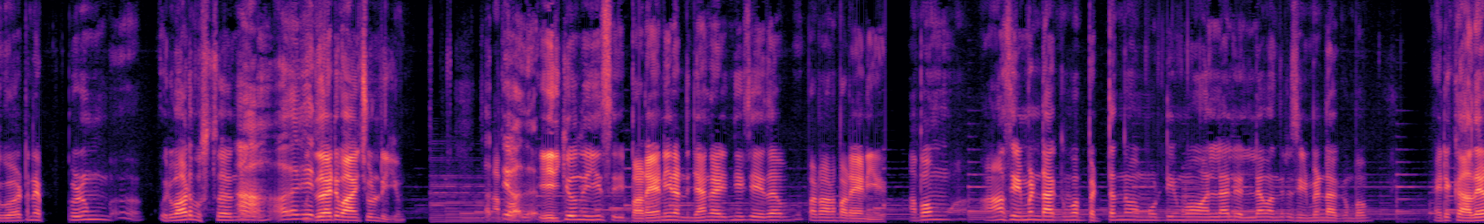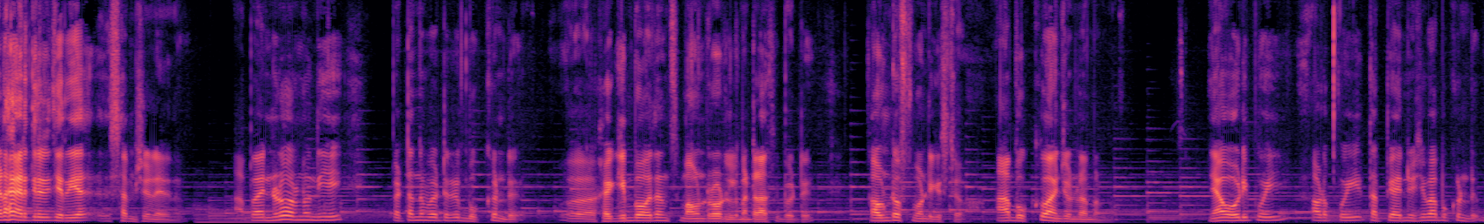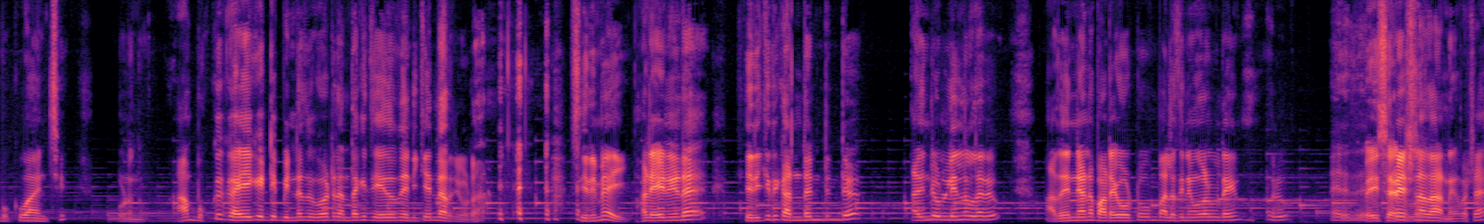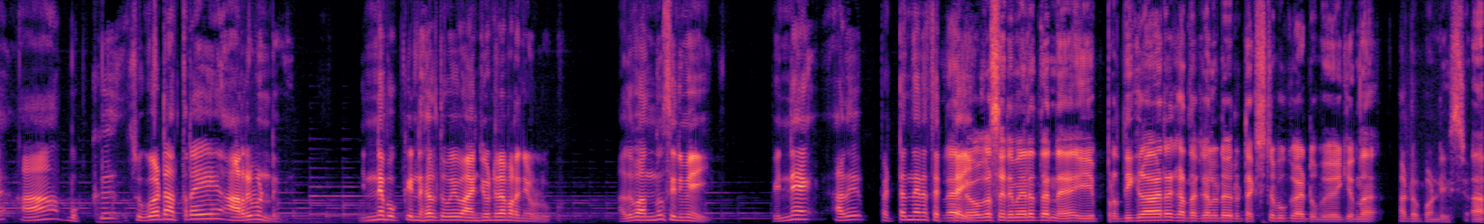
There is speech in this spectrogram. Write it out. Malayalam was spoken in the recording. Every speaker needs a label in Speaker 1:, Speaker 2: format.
Speaker 1: സുഖേട്ടൻ എപ്പോഴും ഒരുപാട് പുസ്തകങ്ങൾ പുതുതായിട്ട് വാങ്ങിച്ചുകൊണ്ടിരിക്കും. അപ്പം എനിക്കൊന്ന് ഈ പടയണി രണ്ട് ഞാൻ കഴിഞ്ഞ് ചെയ്ത പടമാണ് പടയണി. അപ്പം ആ സിനിമ ഉണ്ടാക്കുമ്പോൾ പെട്ടെന്ന് മമ്മൂട്ടി മോഹൻലാലും എല്ലാം വന്നിട്ട് സിനിമ ഉണ്ടാക്കുമ്പം അതിന്റെ കഥയുടെ കാര്യത്തിൽ ഒരു ചെറിയ സംശയം ഉണ്ടായിരുന്നു. അപ്പോൾ എന്നോട് പറഞ്ഞു നീ പെട്ടെന്ന് പോയിട്ടൊരു ബുക്കുണ്ട് ഹെഗിം ബോധൻസ് മൗണ്ട് റോഡിൽ മദ്രാസിൽ പോയിട്ട് കൗണ്ട് ഓഫ് മോണ്ടിക്കിസ്റ്റോ ആ ബുക്ക് വാങ്ങിച്ചുകൊണ്ടാൻ പറഞ്ഞു. ഞാൻ ഓടിപ്പോയി അവിടെ പോയി തപ്പി അന്വേഷിച്ചപ്പോൾ ആ ബുക്കുണ്ട് ബുക്ക് വാങ്ങിച്ച് കൊണ്ടുവന്നു. ആ ബുക്ക് കൈ കിട്ടി. പിന്നെ സുഖമായിട്ട് എന്തൊക്കെ ചെയ്തതെന്ന് എനിക്ക് തന്നെ അറിഞ്ഞുകൂടാ. സിനിമയായി. പടയണിയുടെ ശരിക്കും ഇത് കണ്ടന്റിന്റെ അതിന്റെ ഉള്ളിൽ നിന്നുള്ളൊരു അത് തന്നെയാണ് പടയോട്ടവും പല സിനിമകളുടെയും ഒരു അതാണ്. പക്ഷെ ആ ബുക്ക് സുഖമായിട്ട് അത്രയും അറിവുണ്ട്. ഇന്ന ബുക്ക് ഇന്ന സ്ഥലത്ത് പോയി വാങ്ങിച്ചുകൊണ്ടിരാൻ പറഞ്ഞുള്ളൂ അത് വന്നു സിനിമയായി. പിന്നെ അത് പെട്ടെന്ന് തന്നെ സെറ്റ്
Speaker 2: ലോക സിനിമയിൽ തന്നെ ഈ പ്രതികാര കഥകളുടെ ഒരു ടെക്സ്റ്റ് ബുക്ക് ആയിട്ട് ഉപയോഗിക്കുന്ന ആ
